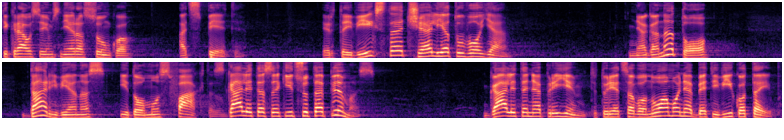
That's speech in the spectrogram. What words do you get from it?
tikriausiai jums nėra sunku atspėti. Ir tai vyksta čia Lietuvoje. Negana to, dar vienas įdomus faktas. Galite sakyti sutapimas. Galite nepriimti, turėti savo nuomonę, bet įvyko taip.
